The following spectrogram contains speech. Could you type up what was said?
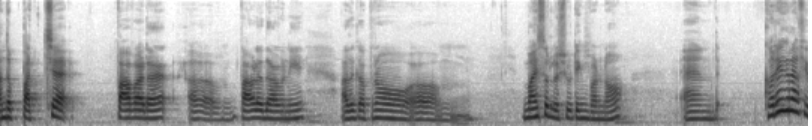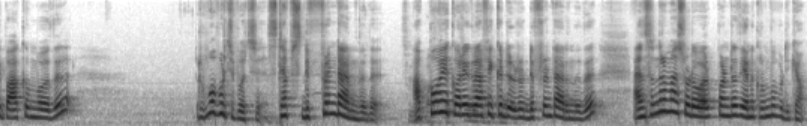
அந்த பச்சை பாவாடை பாவாடை தாவணி அதுக்கப்புறம் மைசூரில் ஷூட்டிங் பண்ணோம். அண்ட் கொரியோகிராஃபி பார்க்கும்போது ரொம்ப பிடிச்சி போச்சு. ஸ்டெப்ஸ் டிஃப்ரெண்ட்டாக இருந்தது. அப்போவே கொரியோகிராஃபிக்கு டிஃப்ரெண்ட்டாக இருந்தது. அண்ட் சுந்தர மாஸ்டரோட ஒர்க் பண்ணுறது எனக்கு ரொம்ப பிடிக்கும்.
